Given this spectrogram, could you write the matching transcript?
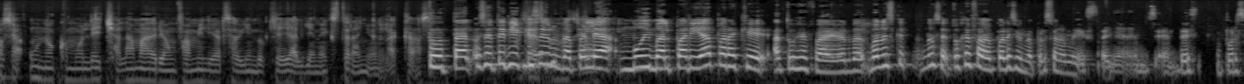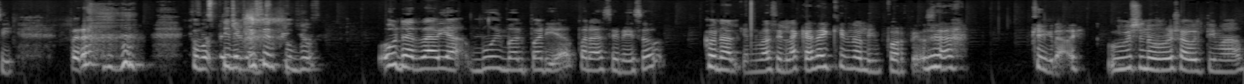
O sea, uno como le echa la madre a un familiar sabiendo que hay alguien extraño en la casa. Total, o sea, tenía que ser una pelea muy mal parida para que a tu jefa de verdad. Bueno, es que, no sé, tu jefa me parece una persona muy extraña en- en- de- por sí, pero como tiene que ser como una rabia muy mal parida para hacer eso con alguien más en la casa y que no le importe, o sea, qué grave. Uy, no, esa última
